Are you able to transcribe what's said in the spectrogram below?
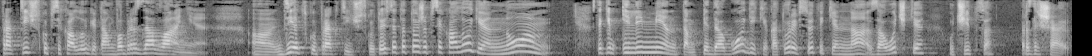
практическую психологию там, в образовании, э, детскую практическую. То есть это тоже психология, но таким элементом педагогики, который все-таки на заочке учиться разрешают.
